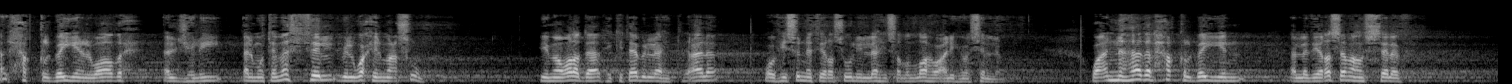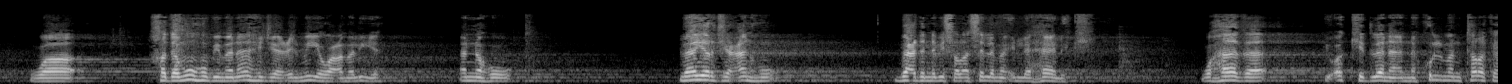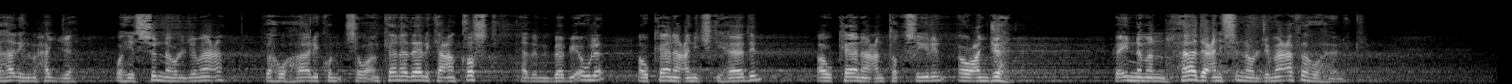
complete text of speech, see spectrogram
الحق البين الواضح الجلي المتمثل بالوحي المعصوم بما ورد في كتاب الله تعالى وفي سنة رسول الله صلى الله عليه وسلم. وأن هذا الحق البين الذي رسمه السلف وخدموه بمناهج علمية وعملية أنه لا يرجع عنه بعد النبي صلى الله عليه وسلم إلا هالك. وهذا يؤكد لنا أن كل من ترك هذه المحجة وهي السنة والجماعة فهو هالك سواء كان ذلك عن قصد هذا من باب أولى. أو كان عن اجتهاد أو كان عن تقصير أو عن جهل. فإن من حاد عن السنة والجماعة فهو هالك.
